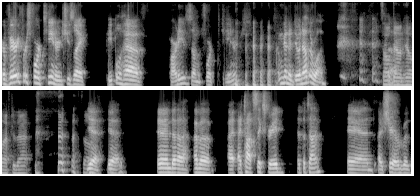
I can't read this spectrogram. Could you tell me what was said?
her very first 14er and she's like people have parties on 14ers i'm gonna do another one it's all Uh, downhill after that. All. yeah yeah and uh i'm a I, I taught sixth grade at the time and i shared with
